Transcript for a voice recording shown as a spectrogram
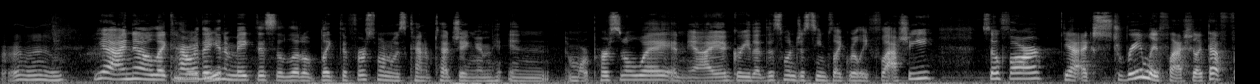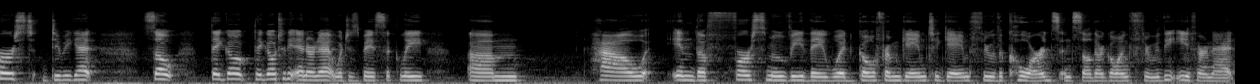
I. Yeah, I know. Like, how are they going to make this a little like the first one was kind of touching in in a more personal way, and yeah, I agree that this one just seems like really flashy so far. yeah extremely flashy like that first do we get so they go they go to the internet which is basically um how in the first movie they would go from game to game through the cords and so they're going through the ethernet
